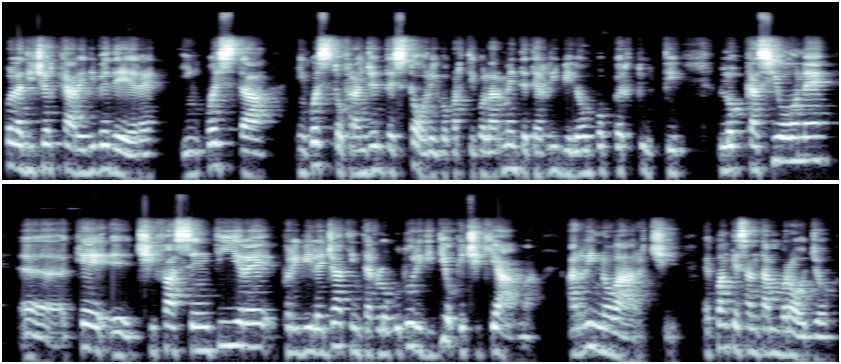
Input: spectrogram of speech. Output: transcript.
quella di cercare di vedere in, questa, in questo frangente storico particolarmente terribile un po' per tutti l'occasione eh, che eh, ci fa sentire privilegiati interlocutori di Dio che ci chiama a rinnovarci. Ecco, anche Sant'Ambrogio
